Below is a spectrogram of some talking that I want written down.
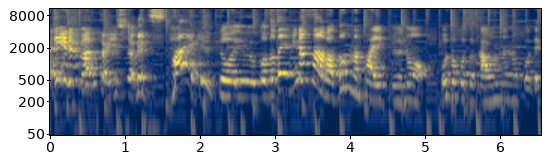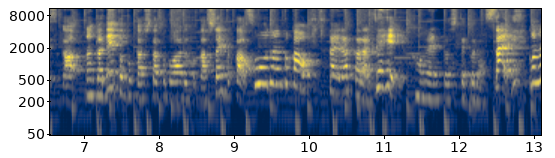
朝昼晩と一緒ですはいということで皆さんはどんなタイプの男？とか女の子ですかなんかデートとかしたことあるとかしたいとか相談とかを聞きたいだったらぜひコメントしてくださいこの動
